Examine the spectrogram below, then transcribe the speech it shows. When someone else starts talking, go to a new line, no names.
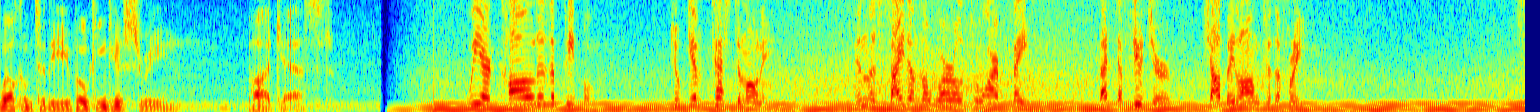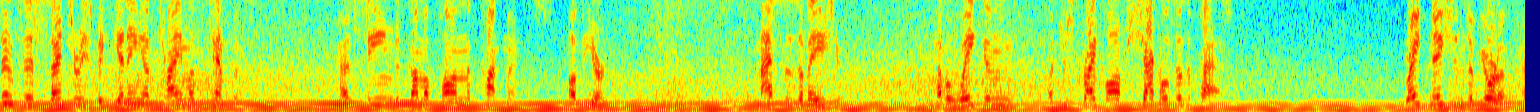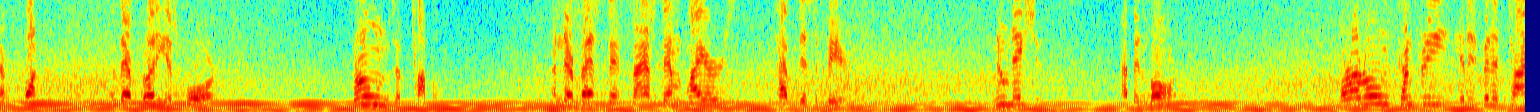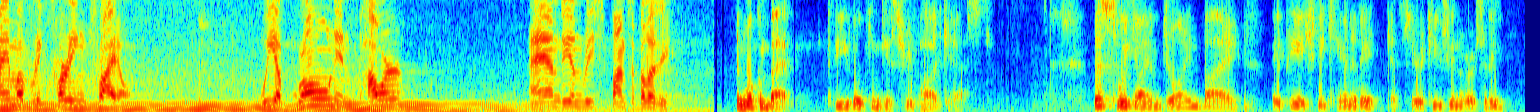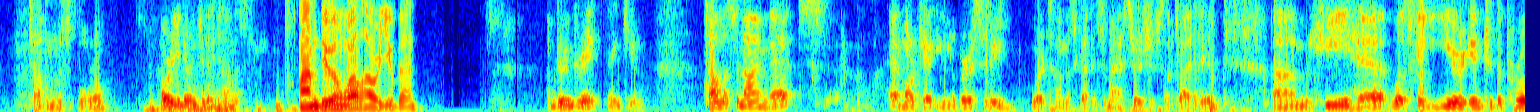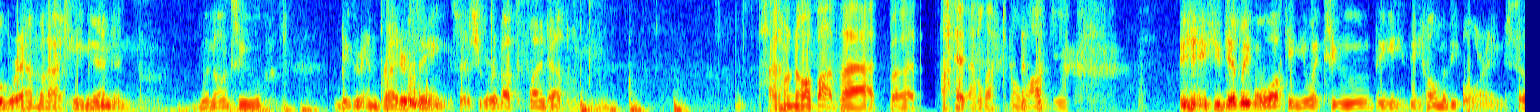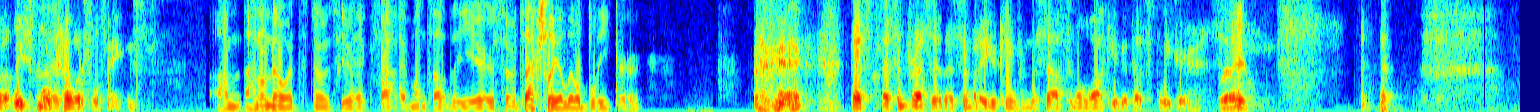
Welcome to the Evoking History podcast.
We are called as a people to give testimony in the sight of the world to our faith that the future shall belong to the free. Since this century's beginning, a time of tempest has seemed to come upon the continents of the earth. Masses of Asia have awakened to strike off shackles of the past. Great nations of Europe have fought their bloodiest wars. Thrones have toppled, and their vast, vast empires have disappeared. New nations have been born. For our own country, it has been a time of recurring trial. We have grown in power and in responsibility.
And welcome back to the Evoking History podcast. This week I am joined by a PhD candidate at Syracuse University, Thomas Borel. How are you doing today, Thomas?
I'm doing well. How are you, Ben?
I'm doing great, thank you. Thomas and I met at Marquette University, where Thomas got his master's, just like I did. Um, he had, was a year into the program when I came in and went on to bigger and brighter things, as you were about to find out.
I don't know about that, but I, I left Milwaukee.
You did leave Milwaukee and you went to the the home of the orange, so at least more right. colorful things.
Um, I don't know. It snows here like five months out of the year, so it's actually a little bleaker.
that's that's impressive. As somebody who came from the south to Milwaukee, that that's bleaker.
So.
Right.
